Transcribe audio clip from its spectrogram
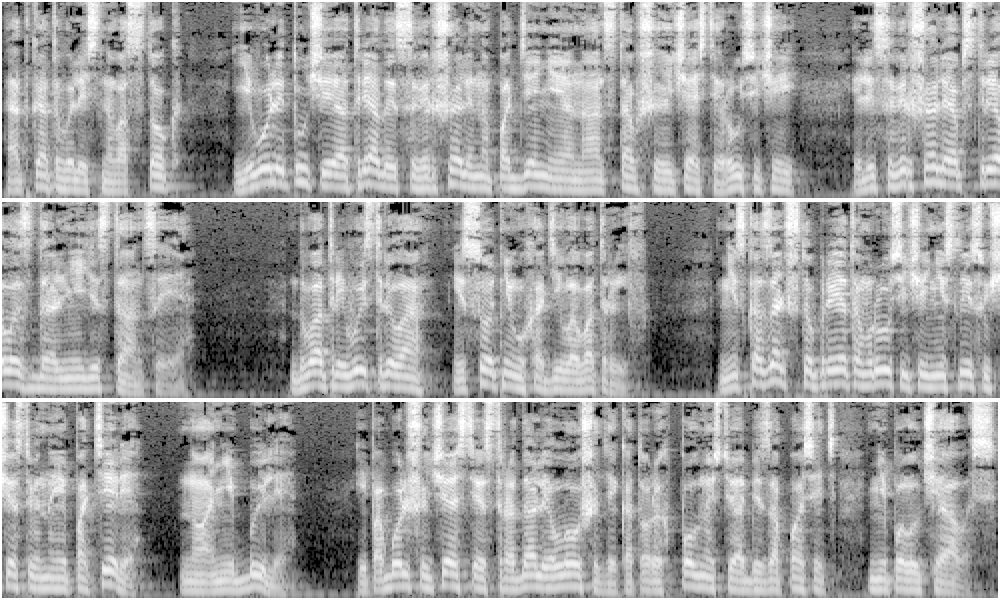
откатывались на восток, его летучие отряды совершали нападения на отставшие части русичей или совершали обстрелы с дальней дистанции. Два-три выстрела, и сотня уходила в отрыв. Не сказать, что при этом русичи несли существенные потери, но они были – и по большей части страдали лошади, которых полностью обезопасить не получалось.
